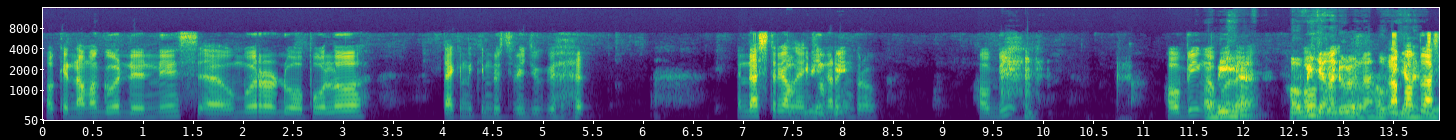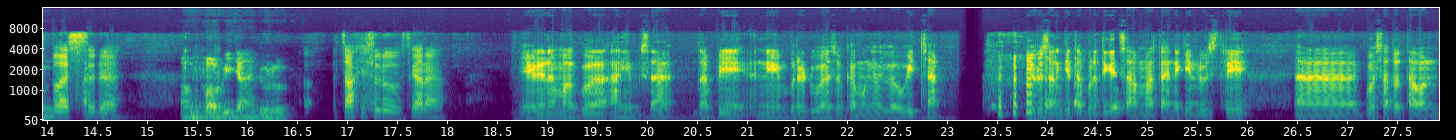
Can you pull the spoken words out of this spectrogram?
Oke, nama gue Denis, eh, umur 20, teknik industri juga. Industrial Hobi, engineering, bro. Hobi? Hobi nggak Hobi, boleh. hobi Hobi, jangan dulu lah, hobi jangan 18 dulu. plus sudah. Oh, hobi jangan dulu. Cakil lu sekarang. Ya udah nama gue Ahimsa, tapi nih berdua suka manggil gue Wicak. Jurusan kita bertiga sama teknik industri. Eh gue satu tahun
